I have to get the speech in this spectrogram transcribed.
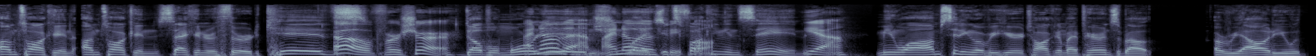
I'm talking, I'm talking second or third kids. Oh, for sure. double mortgage. I know them. I know Like, those It's people. It's fucking insane. Yeah. Meanwhile, I'm sitting over here talking to my parents about a reality with,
